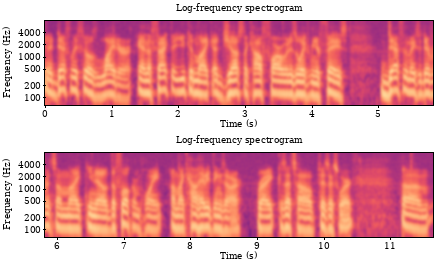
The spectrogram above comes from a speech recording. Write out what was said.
and it definitely feels lighter. And the fact that you can like adjust like how far it is away from your face definitely makes a difference on like you know the fulcrum point on like how heavy things are, right? Because that's how physics work. Um,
